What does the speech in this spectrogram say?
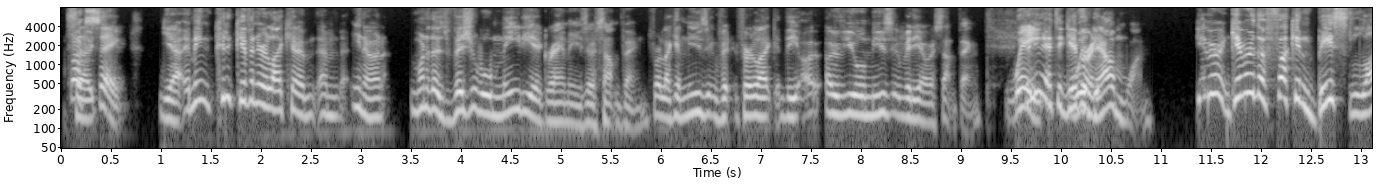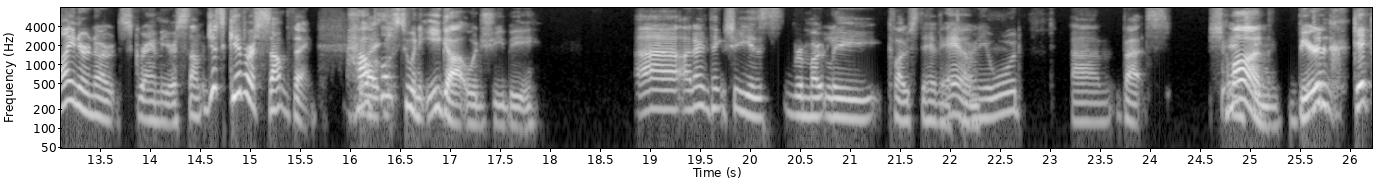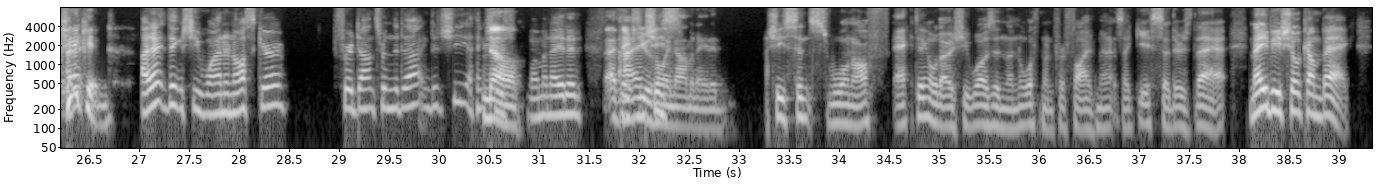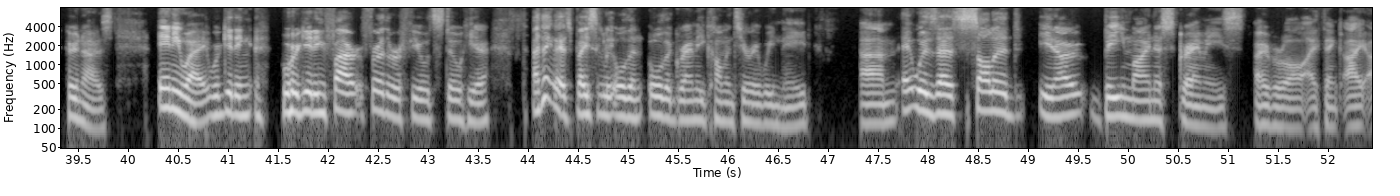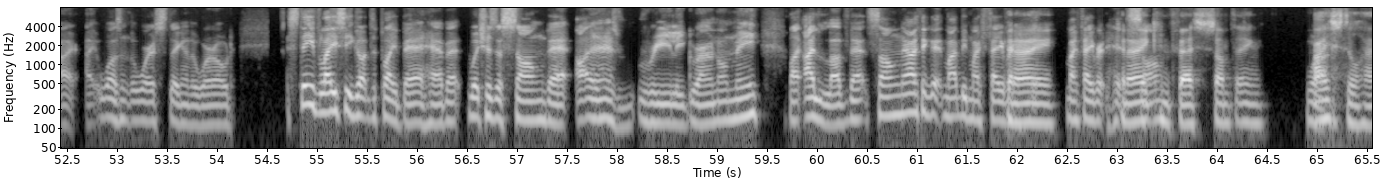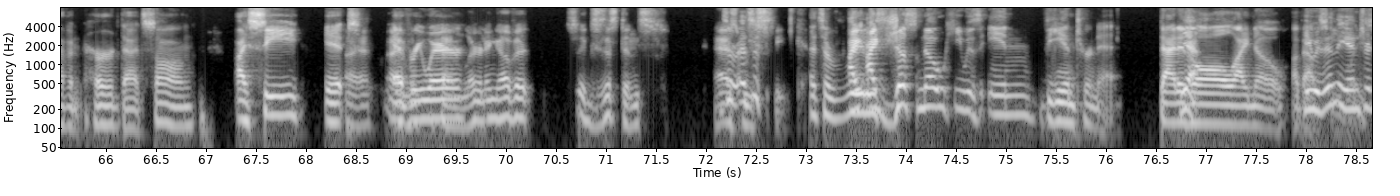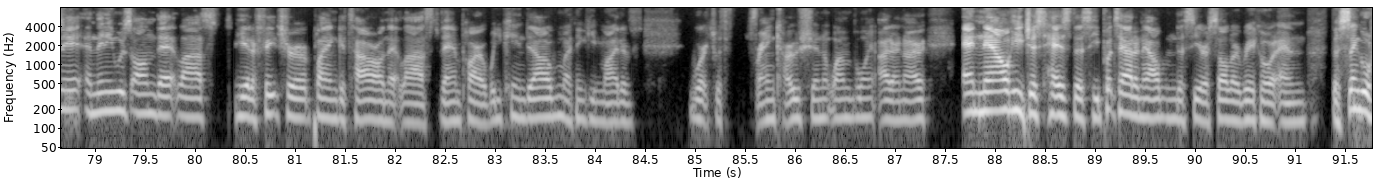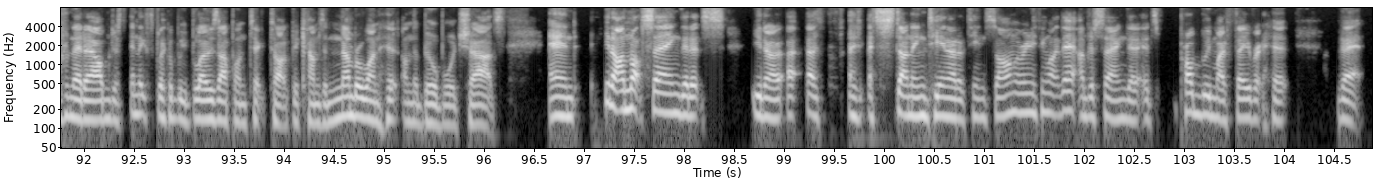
Fuck's so, sake. Yeah, I mean, could have given her like a um, you know, an one of those visual media Grammys or something for like a music vi- for like the overall music video or something. Wait, you have to give her an the... album one. Give her give her the fucking best liner notes Grammy or something. Just give her something. How like, close to an EGOT would she be? Uh, I don't think she is remotely close to having Damn. a Tony Award. Um, but she, come on, Beard, get kicking. I don't, I don't think she won an Oscar for a Dancer in the Dark, did she? I think no. she was nominated. I think uh, she was only nominated she's since sworn off acting, although she was in the Northman for five minutes, I guess. So there's that. Maybe she'll come back. Who knows? Anyway, we're getting we're getting far further afield still here. I think that's basically all the all the Grammy commentary we need. Um, it was a solid, you know, B minus Grammys overall. I think I, I it wasn't the worst thing in the world. Steve Lacy got to play Bad Habit, which is a song that uh, has really grown on me. Like I love that song now. I think it might be my favorite. Can I, my favorite hit. Song. Can I confess something? What? I still haven't heard that song. I see it I, everywhere. Learning of its existence as it's a, it's we a, speak. It's a really... I, I just know he was in the internet. That is yeah. all I know about. He was Steve in the Lacy. internet, and then he was on that last. He had a feature playing guitar on that last Vampire Weekend album. I think he might have worked with Frank Ocean at one point. I don't know. And now he just has this. He puts out an album this year, a solo record, and the single from that album just inexplicably blows up on TikTok, becomes a number one hit on the Billboard charts. And you know, I'm not saying that it's you know a, a, a stunning 10 out of 10 song or anything like that. I'm just saying that it's probably my favorite hit that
